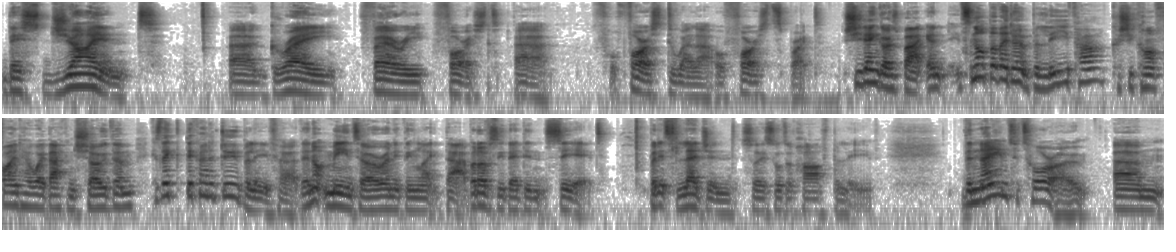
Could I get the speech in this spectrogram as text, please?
This giant uh, grey furry forest uh, forest dweller or forest sprite. She then goes back, and it's not that they don't believe her because she can't find her way back and show them, because they, they kind of do believe her. They're not mean to her or anything like that, but obviously they didn't see it. But it's legend, so they sort of half believe. The name Totoro, um,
